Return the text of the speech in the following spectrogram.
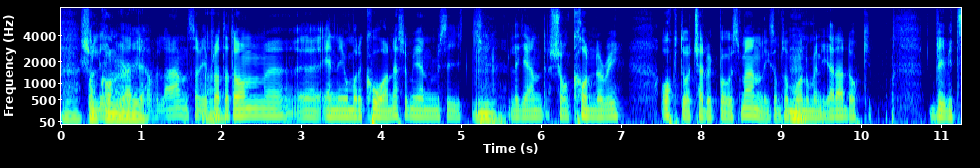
eh, Sean Olivia de Havilland som vi Ja. pratat om, eh, Ennio Morricone som är en musiklegend, Mm. Sean Connery och då Chadwick Boseman liksom, som Mm. var nominerad och blivit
